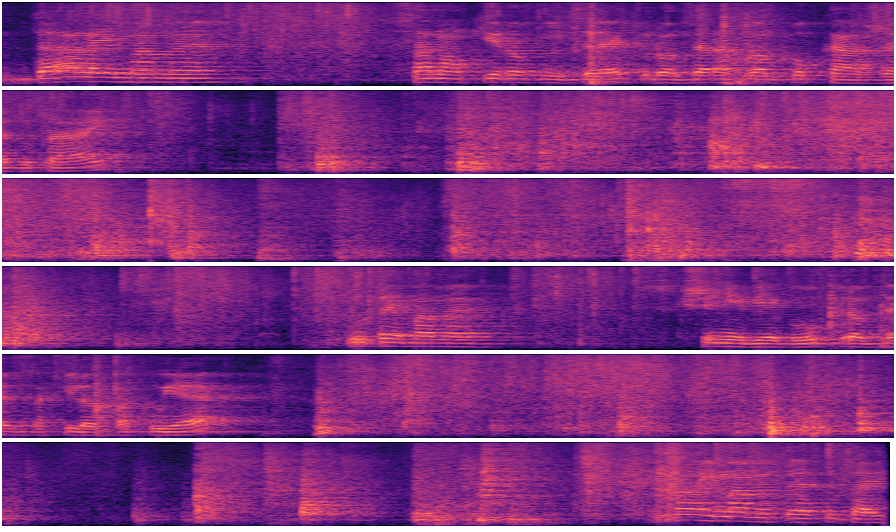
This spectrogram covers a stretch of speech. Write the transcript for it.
Dalej mamy samą kierownicę, którą zaraz Wam pokażę tutaj. Tutaj mamy skrzynię biegów, którą też za chwilę odpakuję. No i mamy te tutaj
